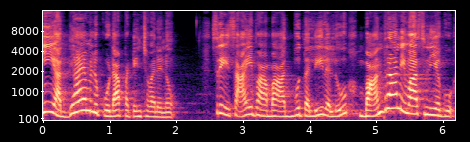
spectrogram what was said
ఈ అధ్యాయములు కూడా పఠించవలెను. శ్రీ సాయిబాబా అద్భుత లీలలు బాంద్రా నివాసినియగు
